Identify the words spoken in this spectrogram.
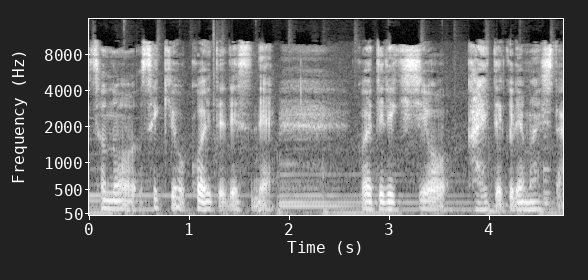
その席を越えてですねこうやって歴史を変えてくれました。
